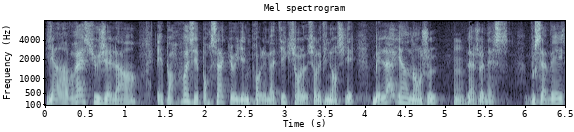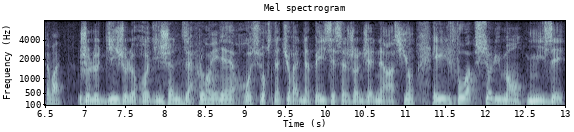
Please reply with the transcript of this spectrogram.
il y a un vrai sujet là, et parfois c'est pour ça qu'il y a une problématique sur le, sur le financier. Mais là, il y a un enjeu, la jeunesse. Vous savez, Hmm. Je le dis, je le redis, Jeune la première ressource naturelle d'un pays, c'est sa jeune génération, et il faut absolument miser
